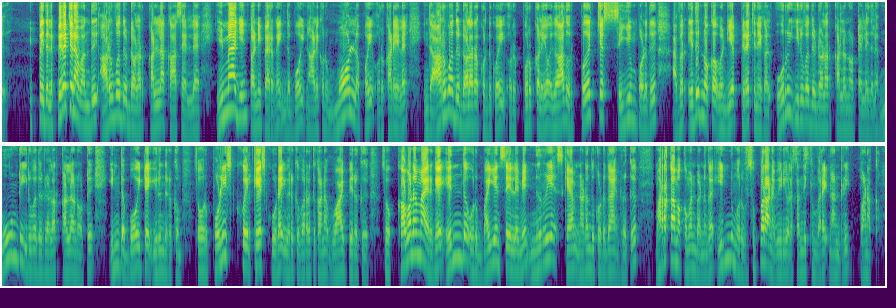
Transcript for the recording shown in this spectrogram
இப்போ இதில் பிரச்சனை வந்து அறுபது டாலர் கள்ள காசு இல்லை. இமேஜின் பண்ணி பாருங்கள் இந்த போய் நாளைக்கு ஒரு மோலில் போய் ஒரு கடையில் இந்த அறுபது டாலரை கொண்டு போய் ஒரு பொருட்களையோ ஏதாவது ஒரு பர்ச்சேஸ் செய்யும் பொழுது அவர் எதிர்நோக்க வேண்டிய பிரச்சனைகள் ஒரு இருபது டாலர் கள்ள நோட்டு இல்லை இதில் மூன்று இருபது டாலர் கள்ள நோட்டு இந்த போய்கிட்ட இருந்திருக்கும். ஸோ ஒரு போலீஸ் கேஸ் கூட இவருக்கு வர்றதுக்கான வாய்ப்பு இருக்குது ஸோ கவனமாக இருக்க எந்த ஒரு பையன் செயலையுமே நிறைய ஸ்கேம் நடந்து கொண்டு தான் இருக்குது மறக்காமல் கமெண்ட் பண்ணுங்கள் இன்னும் ஒரு சூப்பரான வீடியோவில் சந்திக்கும் வரை நன்றி வணக்கம்.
